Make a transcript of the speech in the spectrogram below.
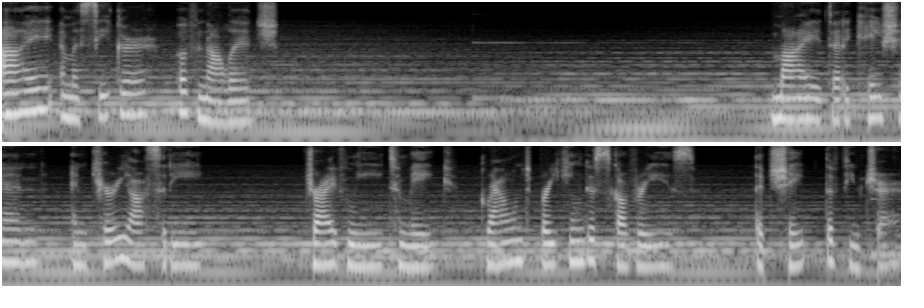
I am a seeker of knowledge. My dedication and curiosity drive me to make groundbreaking discoveries that shape the future.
